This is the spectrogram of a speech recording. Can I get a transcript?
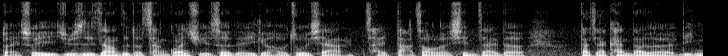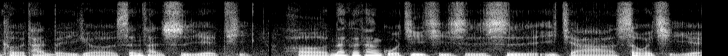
对，所以就是这样子的长官学社的一个合作下，才打造了现在的大家看到的零壳碳的一个生产事业体。呃，耐克碳国际其实是一家社会企业，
